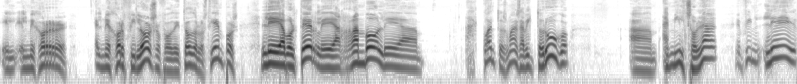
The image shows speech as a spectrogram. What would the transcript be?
el, el mejor el mejor filósofo de todos los tiempos. Lee a Voltaire, lee a Rambo, lee a, a cuántos más, a Víctor Hugo, a, Emile Solá, en fin, lee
